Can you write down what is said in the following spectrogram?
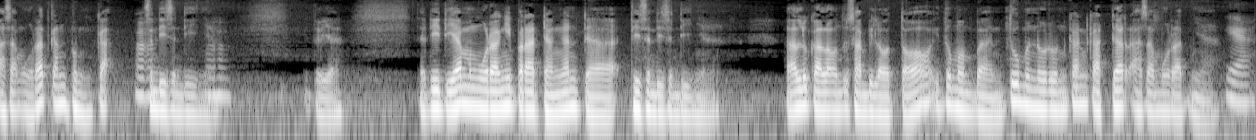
asam urat kan bengkak sendi-sendinya. Itu ya. Jadi dia mengurangi peradangan da- di sendi-sendinya. Lalu kalau untuk sambiloto itu membantu menurunkan kadar asam uratnya. Ya.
